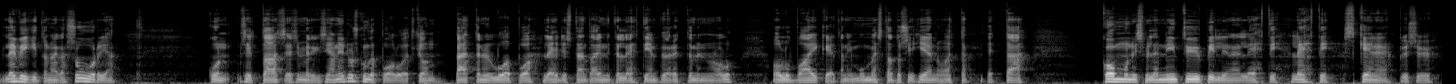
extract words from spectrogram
levikit on aika suuria, kun sitten taas esimerkiksi ihan eduskuntapuolueetkin on päättänyt luopua lehdistään tai niiden lehtien pyörittäminen on ollut, ollut vaikeaa, niin mun mielestä on tosi hienoa, että, että kommunismille niin tyypillinen lehti, lehti skene pysyy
